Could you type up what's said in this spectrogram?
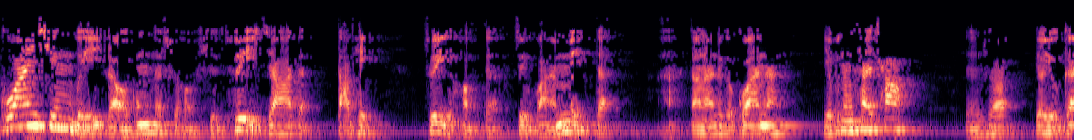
官星为老公的时候，是最佳的搭配，最好的、最完美的啊！当然，这个官呢也不能太差，等于说要有根，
